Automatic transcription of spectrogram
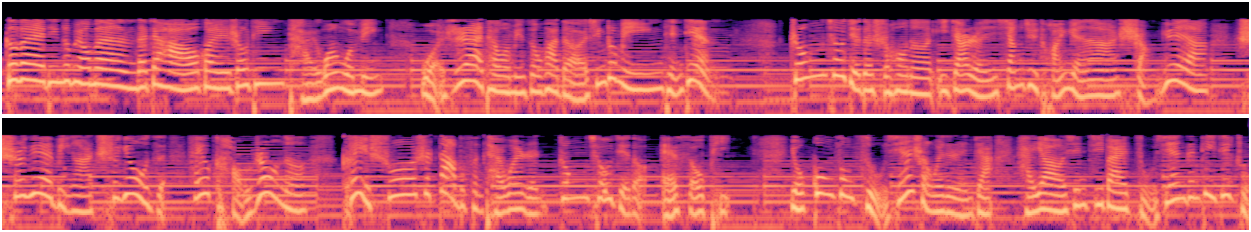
各位听众朋友们，大家好，欢迎收听台湾文明，我是爱台湾民俗化的新著名甜甜。中秋节的时候呢，一家人相聚团圆啊，赏月啊，吃月饼啊，吃柚子，还有烤肉呢，可以说是大部分台湾人中秋节的 SOP。有供奉祖先神位的人家，还要先祭拜祖先跟地基主，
